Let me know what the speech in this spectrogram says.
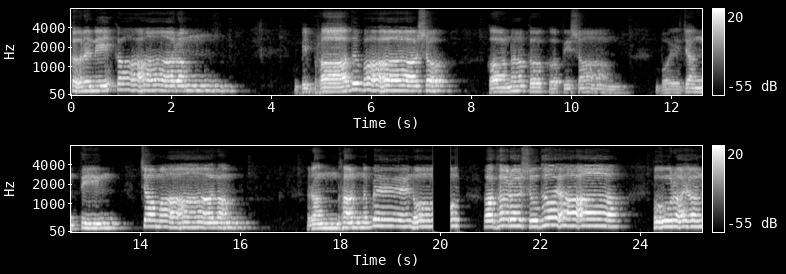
कर्णिकारम् बिभ्राद्वास कनककपिशां वैजन्तीं চমালম রন্ধন বেনো অধর সুধয়া পুরয়ন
